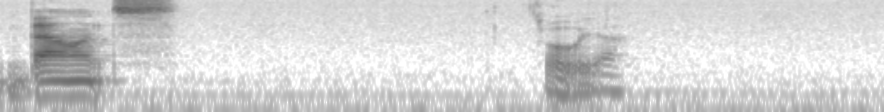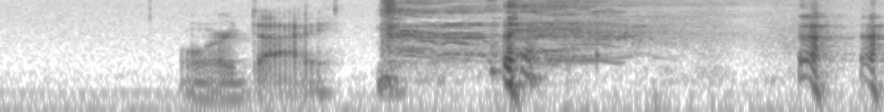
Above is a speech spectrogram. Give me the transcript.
balance Oh, yeah. or die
